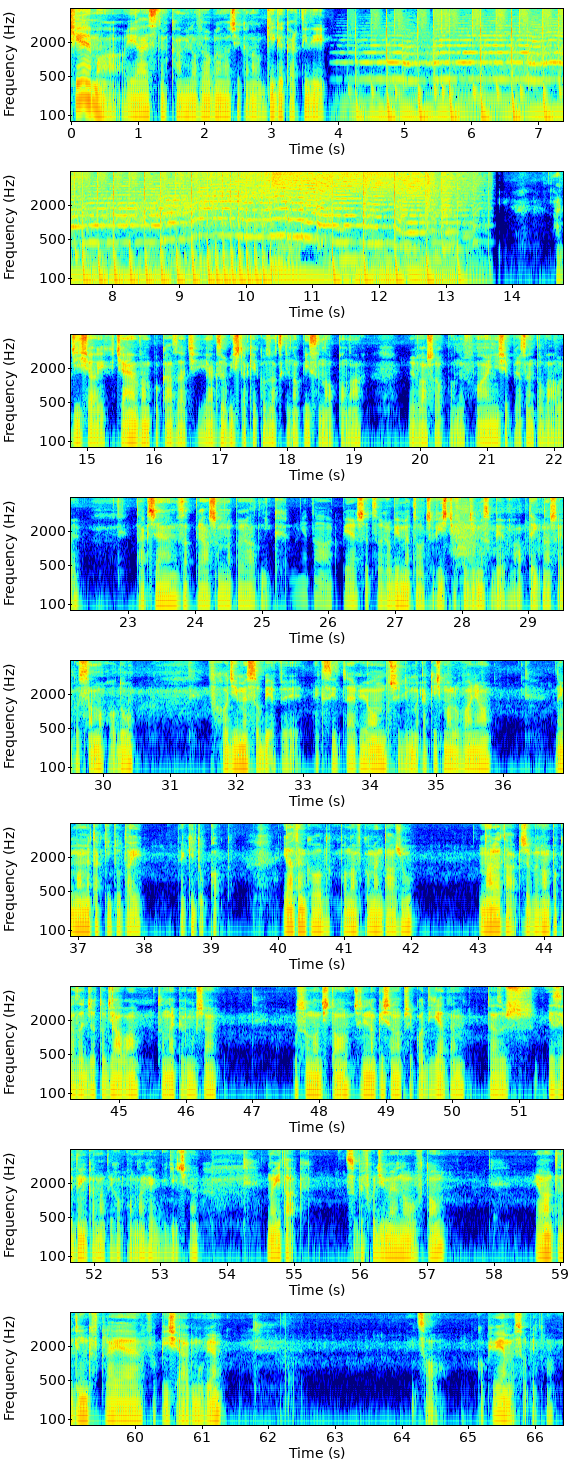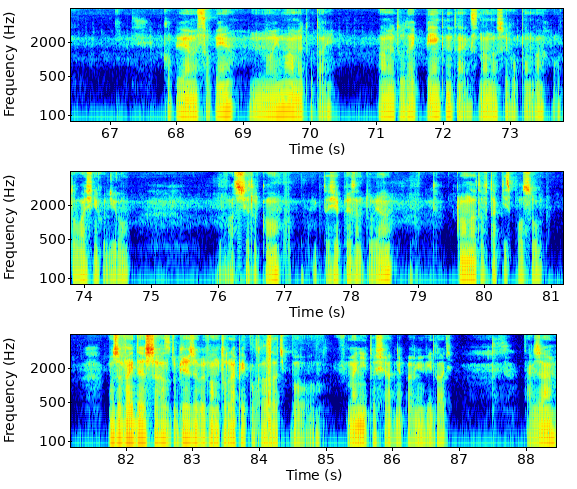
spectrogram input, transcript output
Siema, ja jestem Kamil, a wy oglądacie kanał Gigacar TV. A dzisiaj chciałem wam pokazać, jak zrobić takie kozackie napisy na oponach, by wasze opony fajnie się prezentowały. Także zapraszam na poradnik. Tak, pierwsze co robimy to oczywiście wchodzimy sobie w update naszego samochodu. Wchodzimy sobie w Exiterion, czyli jakieś malowania. No i mamy taki tutaj, taki tu kod. Ja ten kod podam w komentarzu. No ale tak, żeby wam pokazać, że to działa, to najpierw muszę usunąć to, czyli napiszę na przykład 1. Teraz już jest jedynka na tych oponach, jak widzicie. No i tak, sobie wchodzimy znowu w to. Ja wam ten link wkleję w opisie, jak mówię. I co? Kopiujemy sobie to. Kopiujemy sobie. No i mamy tutaj. Mamy tutaj piękny tekst na naszych oponach. O to właśnie chodziło. Zobaczcie tylko, jak to się prezentuje. Wygląda to w taki sposób. Może wejdę jeszcze raz do gry, żeby wam to lepiej pokazać, bo w menu to średnio pewnie widać. Także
